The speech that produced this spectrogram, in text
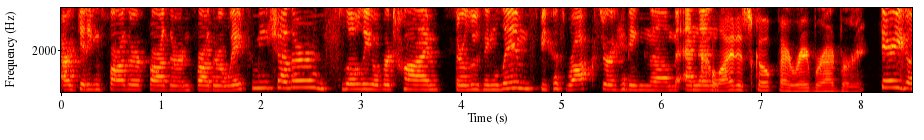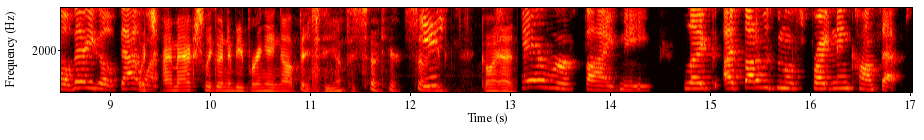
are getting farther, farther and farther away from each other. And slowly over time, they're losing limbs because rocks are hitting them. And then Kaleidoscope by Ray Bradbury, there you go, there you go, that which one. I'm actually going to be bringing up in the episode here. So It go ahead. terrified me. Like I thought it was the most frightening concept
